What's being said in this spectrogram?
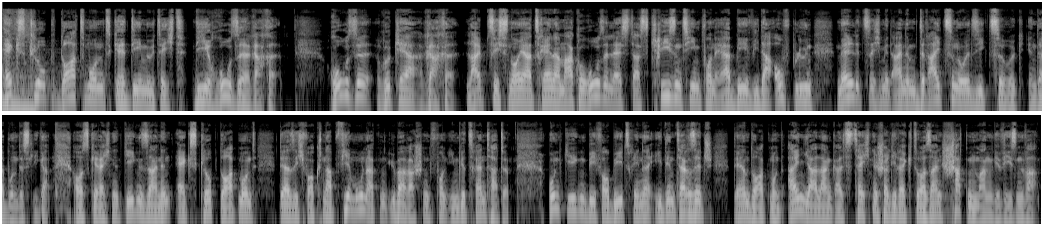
Ex-Club Dortmund gedemütigt. Die Rose-Rache. Rose, Rückkehr, Rache. Leipzigs neuer Trainer Marco Rose lässt das Krisenteam von RB wieder aufblühen, meldet sich mit einem 3-0-Sieg zurück in der Bundesliga. Ausgerechnet gegen seinen Ex-Club Dortmund, der sich vor knapp vier Monaten überraschend von ihm getrennt hatte. Und gegen BVB-Trainer Edin Terzic, der in Dortmund ein Jahr lang als technischer Direktor sein Schattenmann gewesen war.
